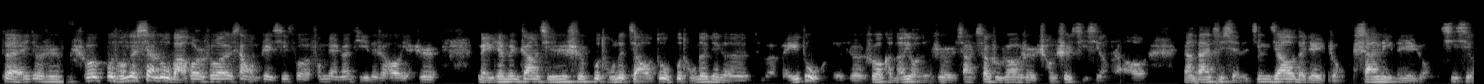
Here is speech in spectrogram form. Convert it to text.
对，就是说不同的线路吧，或者说像我们这期做封面专题的时候，也是每篇文章其实是不同的角度、不同的这个这个维度，就是说，可能有的是像小楚州是城市骑行，然后杨丹去写的京郊的这种山里的这种骑行，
